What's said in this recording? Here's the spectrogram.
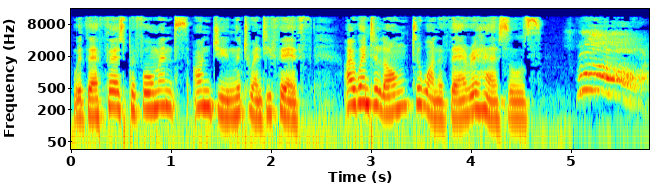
with their first performance on June the 25th. I went along to one of their rehearsals. Squad!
